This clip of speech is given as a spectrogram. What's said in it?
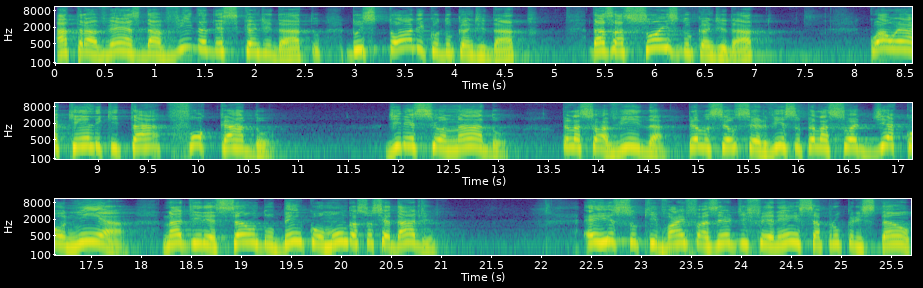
através da vida desse candidato, do histórico do candidato, das ações do candidato, qual é aquele que está focado, direcionado pela sua vida, pelo seu serviço, pela sua diaconia na direção do bem comum da sociedade. É isso que vai fazer diferença para o cristão,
